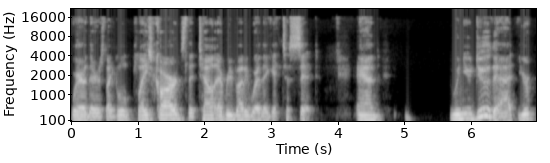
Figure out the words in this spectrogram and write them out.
where there's like little place cards that tell everybody where they get to sit. And when you do that, you're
